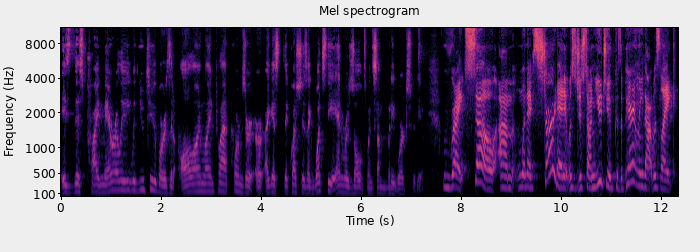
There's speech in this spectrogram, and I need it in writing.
is this primarily with YouTube or is it all online platforms? Or, or, I guess the question is like, what's the end result when somebody works with you? Right. So um, when I started, it was just on YouTube because apparently that was like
